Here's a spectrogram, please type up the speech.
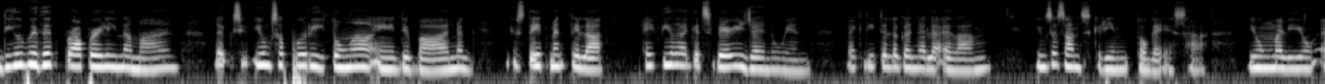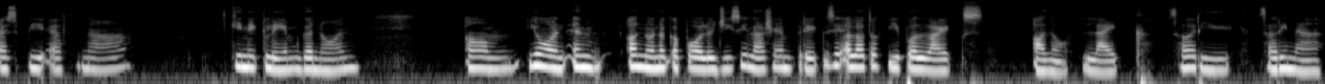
deal with it properly naman like yung sa Purito nga eh ba nag yung statement nila I feel like it's very genuine like di talaga nila alam yung sa sunscreen to guys ha. Yung mali yung SPF na kiniklaim, ganon. Um, yun. And, ano, nag-apology sila, syempre. Kasi a lot of people likes, ano, like, sorry, sorry na.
